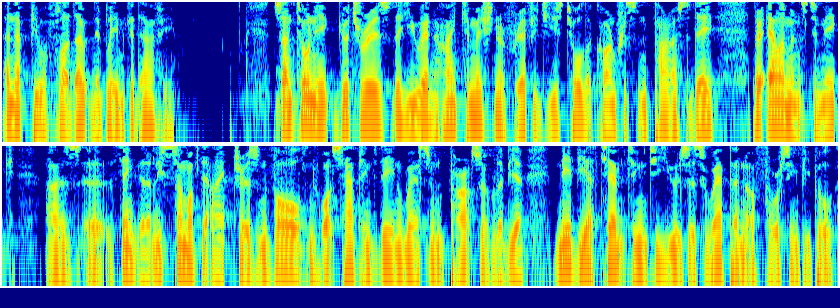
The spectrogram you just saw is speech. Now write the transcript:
and if people flood out and they blame Gaddafi. So Antonio Guterres, the UN High Commissioner for Refugees, told a conference in Paris today there are elements to make us uh, think that at least some of the actors involved in what's happening today in western parts of Libya may be attempting to use this weapon of forcing people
